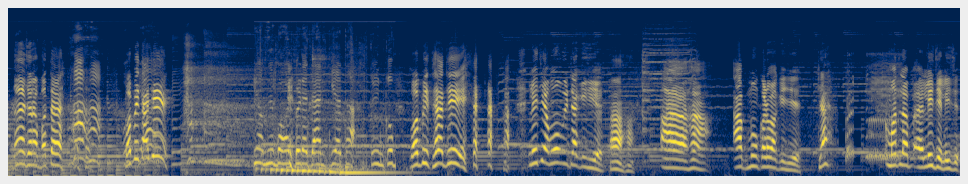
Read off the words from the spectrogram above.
नहीं जरा बताए। हाँ हाँ। बबीता जी ये हमने बहुत बड़ा दान किया था तो इनको बबीता जी। लीजिए मुँह मीठा कीजिए। हाँ हाँ। आ, हाँ आप मुँह कड़वा कीजिए। क्या? मतलब लीजिए लीजिए।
